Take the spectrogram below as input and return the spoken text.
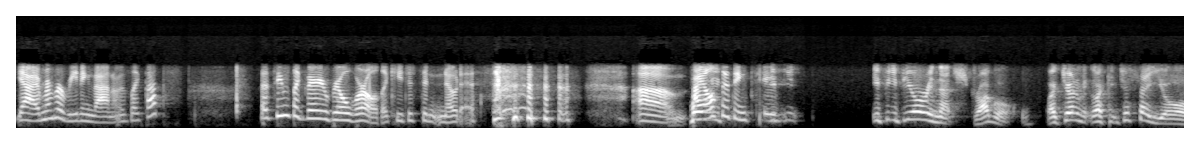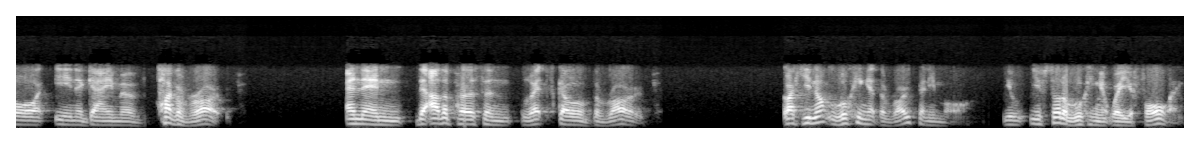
Yeah, I remember reading that and I was like that's that seems like very real world. Like he just didn't notice. um I Well, also think too If, you, if if you're in that struggle, like do you know what I mean? Like just say you're in a game of tug of rope, and then the other person lets go of the rope. Like you're not looking at the rope anymore. You you're sort of looking at where you're falling.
